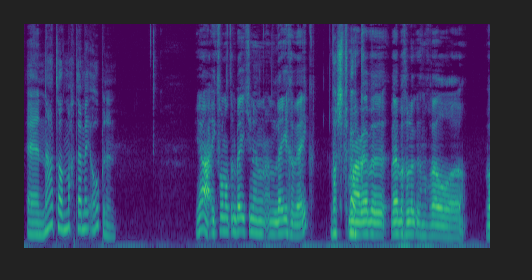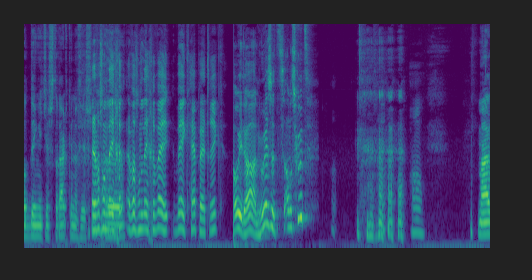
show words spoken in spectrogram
En Nathan mag daarmee openen. Ja, ik vond het een beetje een, een lege week. Was het Maar we hebben, we hebben gelukkig nog wel eh, wat dingetjes eruit kunnen vissen. Er was een lege, Eh, er was een lege week, week, hè Patrick? Hoi Daan, hoe is het? Alles goed? Oh. Maar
